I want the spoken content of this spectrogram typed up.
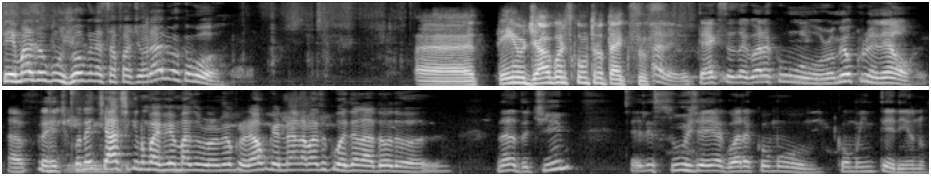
Tem mais algum jogo nessa faixa de horário ou acabou? É, tem o Jaguars contra o Texas. O Texas agora com o Romeo Crunel à frente. Quando a gente acha que não vai ver mais o Romeo Crunel, porque ele não era mais o coordenador do, né, do time, ele surge aí agora como, como interino.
